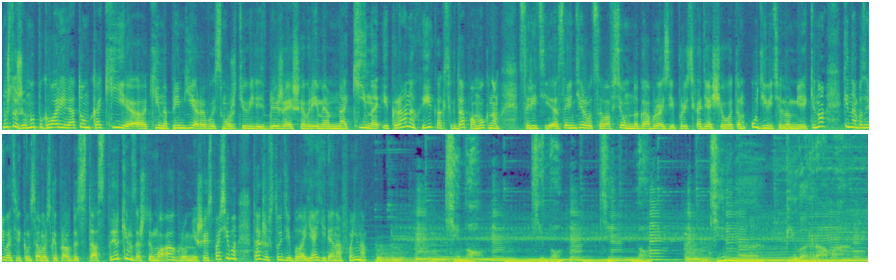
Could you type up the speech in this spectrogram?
Ну что же, мы поговорили о том, какие э, кинопремьеры вы сможете увидеть в ближайшее время на киноэкранах, и, как всегда, помог нам сориенти- сориентироваться во всем многообразии происходящего в этом удивительном мире кино кинообозреватель «Комсомольской правды» Стас Тыркин, за что ему огромнейшее спасибо. Также в студии была я, Елена Афонина. Кино. Кино. Кино. Кинопилорама.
